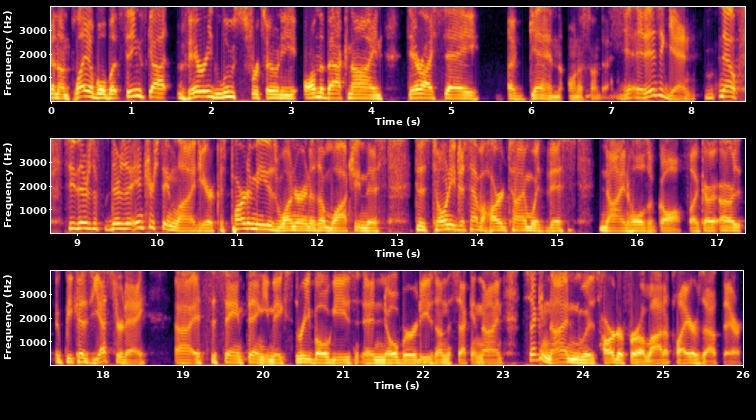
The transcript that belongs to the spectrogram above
an unplayable. But things got very loose for Tony on the back nine. Dare I say again on a Sunday. Yeah, it is again. Now, see, there's a there's an interesting line here because part of me is wondering as I'm watching this, does Tony just have a hard time with this nine holes of golf? Like, are, are because yesterday uh, it's the same thing. He makes three bogeys and no birdies on the second nine. Second nine was harder for a lot of players out there.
